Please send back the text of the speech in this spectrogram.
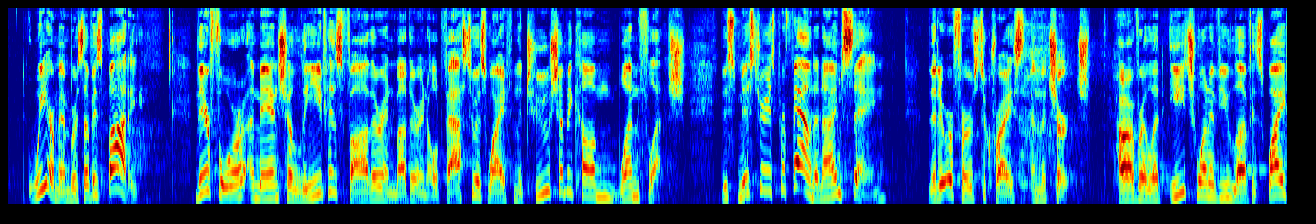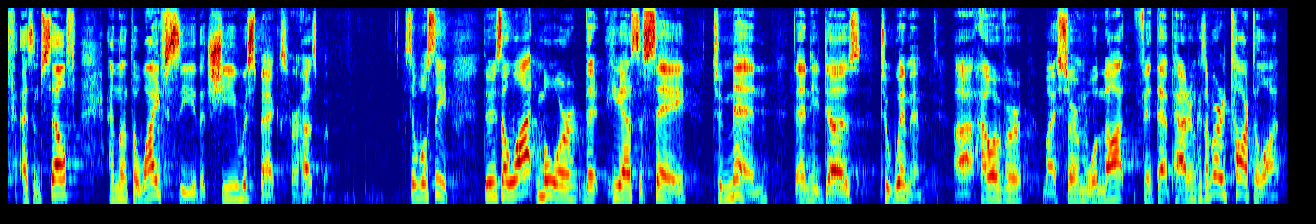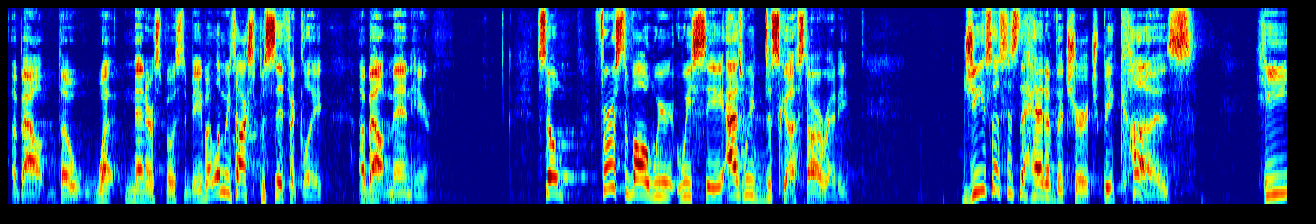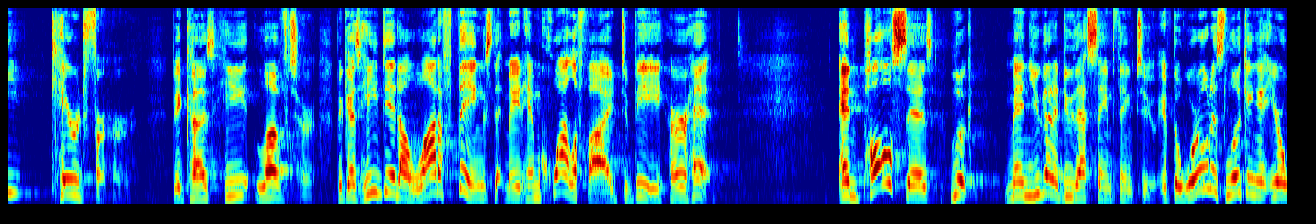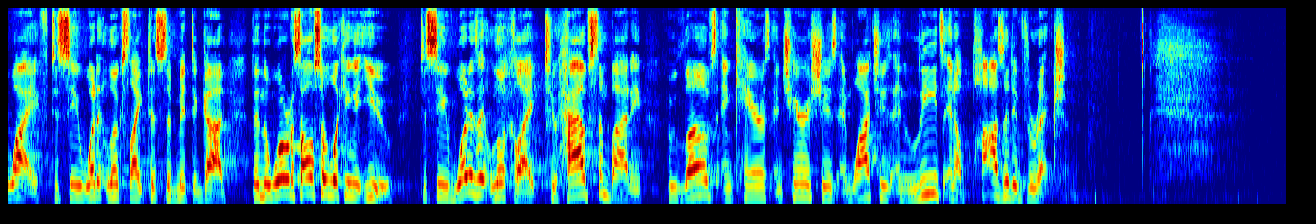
we are members of his body. Therefore, a man shall leave his father and mother and hold fast to his wife, and the two shall become one flesh. This mystery is profound, and I'm saying that it refers to Christ and the church. However, let each one of you love his wife as himself, and let the wife see that she respects her husband. So we'll see, there's a lot more that he has to say to men than he does to women. Uh, however, my sermon will not fit that pattern because I've already talked a lot about the, what men are supposed to be, but let me talk specifically about men here. So, first of all, we, we see, as we discussed already, Jesus is the head of the church because he cared for her, because he loved her, because he did a lot of things that made him qualified to be her head. And Paul says, look, men, you got to do that same thing too. If the world is looking at your wife to see what it looks like to submit to God, then the world is also looking at you to see what does it look like to have somebody who loves and cares and cherishes and watches and leads in a positive direction.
